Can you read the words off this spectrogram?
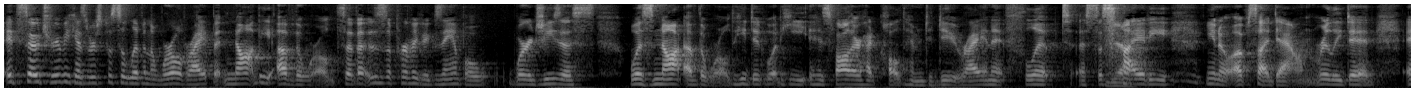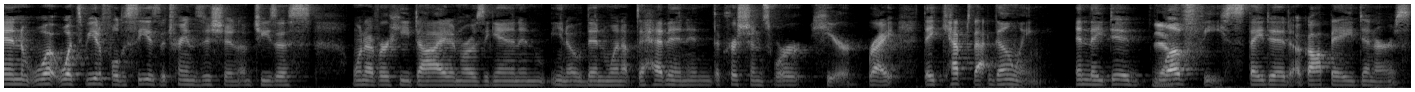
it's so true because we're supposed to live in the world, right? But not be of the world. So that this is a perfect example where Jesus was not of the world. He did what he his father had called him to do, right? And it flipped a society, you know, upside down. Really did. And what what's beautiful to see is the transition of Jesus whenever he died and rose again and you know then went up to heaven and the Christians were here, right? They kept that going and they did Yeah. love feasts. They did agape dinners,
